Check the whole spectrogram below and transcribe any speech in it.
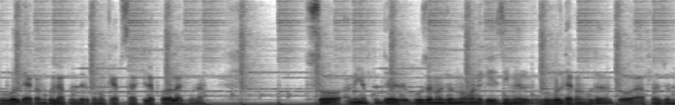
গুগল দিয়ে অ্যাকাউন্ট খুললে আপনাদের কোনো ক্যাপসা ফিল আপ করা লাগবে না। সো আমি আপনাদের বোঝানোর জন্য অনেকেই জিমেল গুগল দিয়ে অ্যাকাউন্ট খুলতে তো আপনার জন্য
